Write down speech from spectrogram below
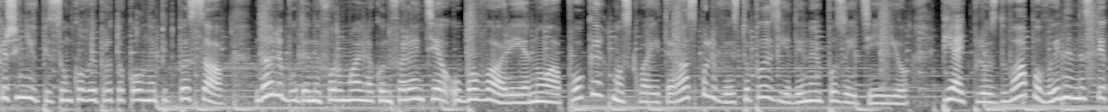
Кишинів підсумковий протокол не підписав. Далі буде неформальна конференція у Баварії. Ну а поки Москва і Терасполь виступили з єдиною позицією: 5 плюс 2 повинен нести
